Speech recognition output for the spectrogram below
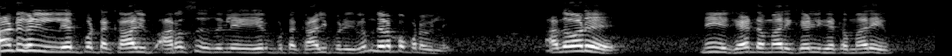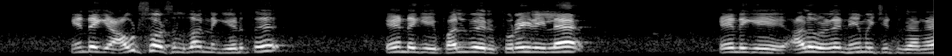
ஆண்டுகளில் ஏற்பட்ட காலி அரசு ஏற்பட்ட காலிப்பணிகளும் நிரப்பப்படவில்லை. அதோடு நீங்கள் கேட்ட மாதிரி கேள்வி கேட்ட மாதிரி இன்றைக்கு அவுட் சோர்ஸில் தான் இன்றைக்கி எடுத்து இன்றைக்கு பல்வேறு துறைகளில் இன்றைக்கி அலுவலர்களை நியமிச்சிட்ருக்காங்க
